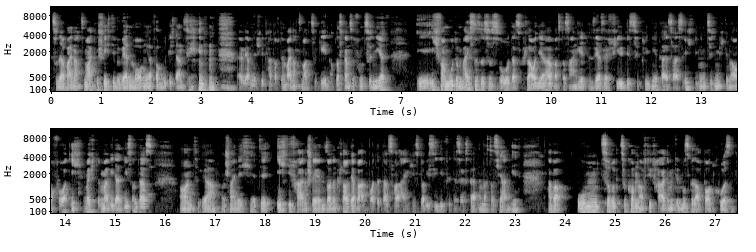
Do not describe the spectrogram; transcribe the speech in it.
zu der Weihnachtsmarktgeschichte. Wir werden morgen ja vermutlich dann sehen. Wir haben nicht geplant, auf den Weihnachtsmarkt zu gehen. Ob das Ganze funktioniert, ich vermute, meistens ist es so, dass Claudia, was das angeht, sehr, sehr viel disziplinierter ist als ich. Die nimmt sich nämlich genau vor, ich möchte mal wieder dies und das. Und ja, wahrscheinlich hätte ich die Fragen stellen sollen und Claudia beantwortet das, weil eigentlich ist, glaube ich, sie die Fitness-Expertin, was das hier angeht. Aber um zurückzukommen auf die Frage mit dem Muskelaufbau und Kursen.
